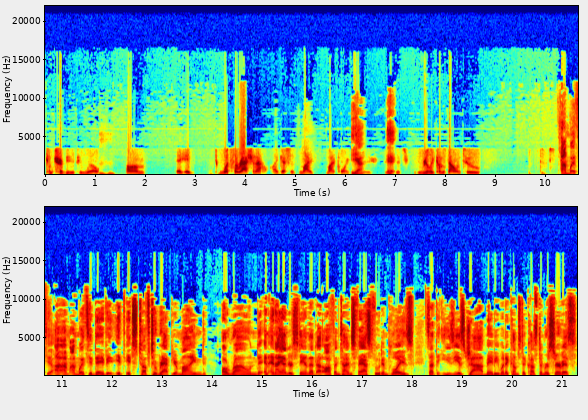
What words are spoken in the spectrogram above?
contribute, if you will. Mm-hmm. Um, it, what's the rationale? I guess is my my point. Yeah, it, it really comes down to. I'm with you. I'm I'm with you, Dave. It, it's tough to wrap your mind around and, and I understand that oftentimes fast food employees it's not the easiest job maybe when it comes to customer service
